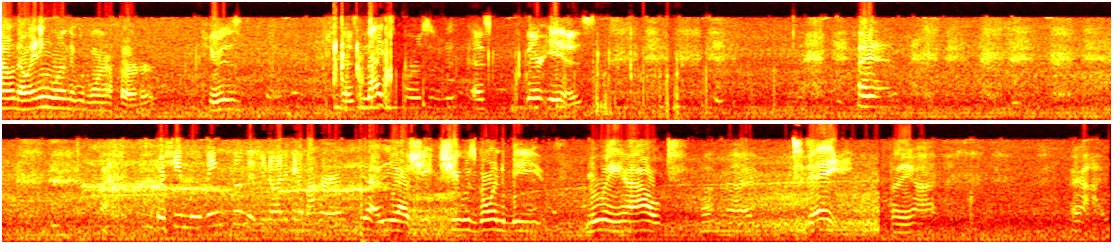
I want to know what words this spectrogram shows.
I don't know anyone that would want to hurt her. She was as nice person as there is. I, Was she moving soon? Did you know anything about her? yeah, yeah, she she was going to be moving out uh, today. I mean, I, I,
